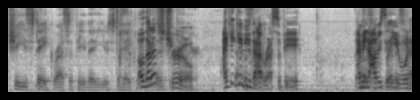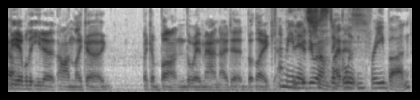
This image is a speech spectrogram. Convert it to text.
cheesesteak recipe that he used to make. oh, when that we is lived true. together. I could That give you that like- recipe. I mean, obviously you wouldn't be able to eat it on like a like a bun the way Matt and I did, but like I mean, it's do it just a gluten-free bun.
